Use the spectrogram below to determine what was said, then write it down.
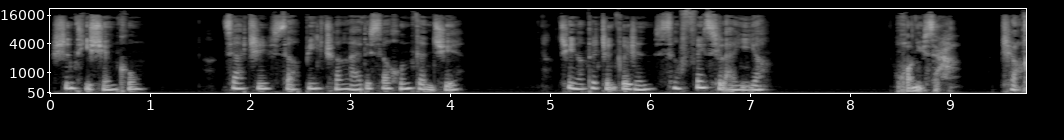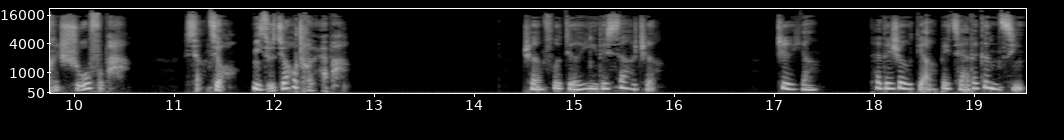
身体悬空。加之小臂传来的销魂感觉，却让他整个人像飞起来一样。黄女侠，这样很舒服吧？想叫你就叫出来吧。船夫得意的笑着。这样，他的肉屌被夹得更紧。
